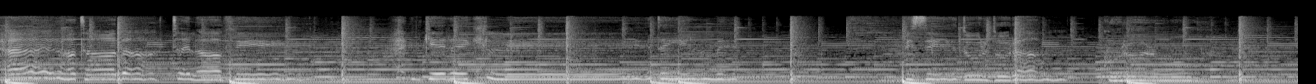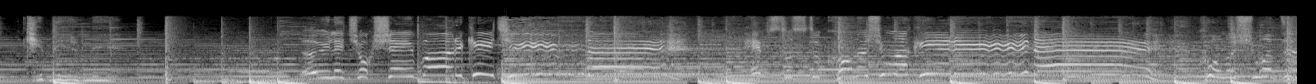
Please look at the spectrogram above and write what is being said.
Her hatada telafi gerekli durduran gurur mu, kibir mi? Öyle çok şey var ki içimde Hep sustuk konuşmak yerine Konuşmadığımız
